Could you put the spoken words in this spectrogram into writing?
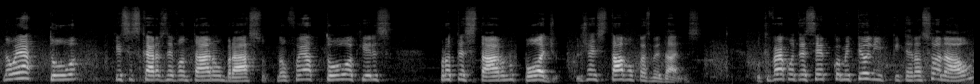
Não é à toa que esses caras levantaram o braço, não foi à toa que eles protestaram no pódio. Eles já estavam com as medalhas. O que vai acontecer é que o Comitê Olímpico Internacional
